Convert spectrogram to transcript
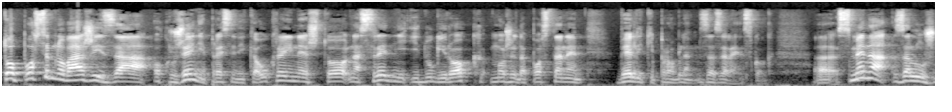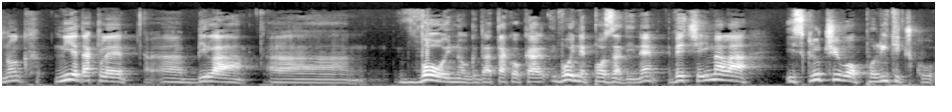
to posebno važi za okruženje predsjednika Ukrajine, što na srednji i dugi rok može da postane veliki problem za Zelenskog. Eh, smena Zalužnog nije dakle e, bila vojnog, da tako kaže, vojne pozadine, već je imala isključivo političku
